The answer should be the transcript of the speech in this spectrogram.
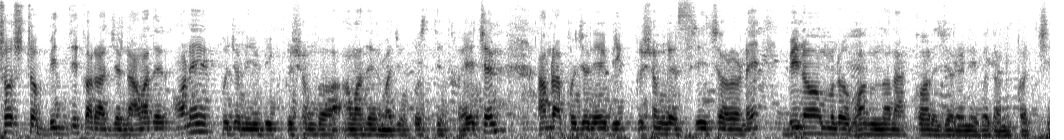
ষষ্ঠ বৃদ্ধি করার জন্য আমাদের অনেক পূজনীয় ভিক্ষু সংঘ আমাদের মাঝে উপস্থিত হয়েছেন। আমরা পূজনীয় ভিক্ষু সংঘের শ্রীচরণে বিনম্র বন্দনা করজোরে নিবেদন করছি।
